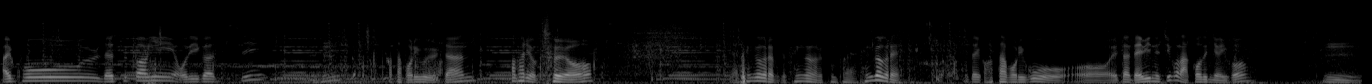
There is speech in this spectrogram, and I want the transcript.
알콜 내 술빵이 어디 갔지? 음 갖다 버리고 일단 화살이 없어요. 야, 생각을 해보자 생각을 해 분파야 생각을 해. 일단 이거 갖다 버리고 어 일단 내비는 찍어놨거든요 이거. 음.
